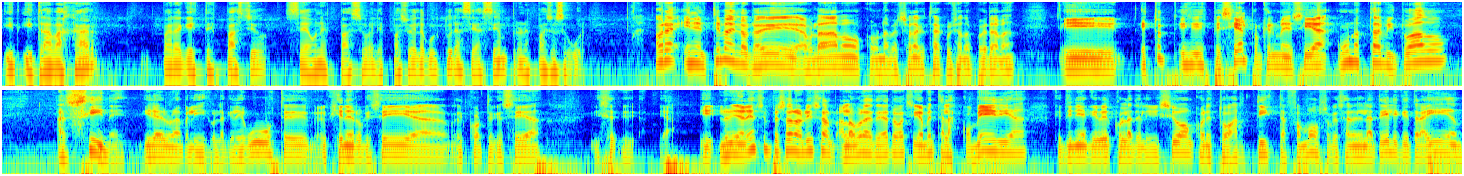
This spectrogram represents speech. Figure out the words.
y- y trabajar para que este espacio sea un espacio, el espacio de la cultura sea siempre un espacio seguro. Ahora, en el tema de la otra vez hablábamos con una persona que estaba escuchando el programa. eh, esto es especial porque él me decía, uno está habituado al cine, ir a ver una película, que le guste, el género que sea, el corte que sea. Y, se- y- ya. Y los linarenses empezaron a abrirse a, a la obra de teatro básicamente a las comedias, que tenía que ver con la televisión, con estos artistas famosos que salen en la tele, que traían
